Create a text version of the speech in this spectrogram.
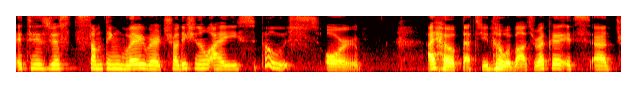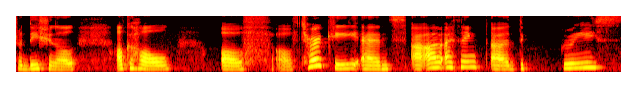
it is just something very very traditional, I suppose, or I hope that you know about rakı. It's a traditional alcohol of of Turkey, and I I think uh, the Greece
